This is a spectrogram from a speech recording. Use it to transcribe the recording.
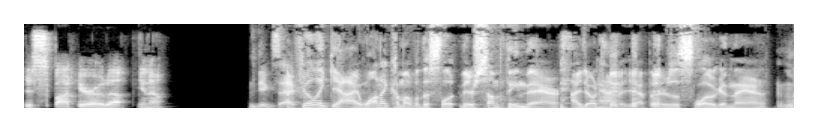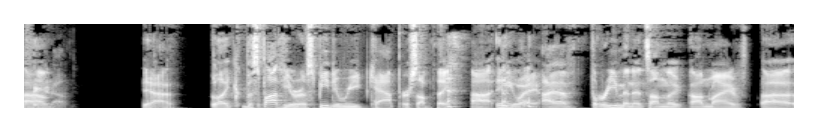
just spot hero it up. You know. Exactly. I feel like yeah, I want to come up with a slogan. There's something there. I don't have it yet, but there's a slogan there. we'll figure Um, it out. Yeah, like the Spot Hero speedy recap or something. Uh, anyway, I have three minutes on the on my uh,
